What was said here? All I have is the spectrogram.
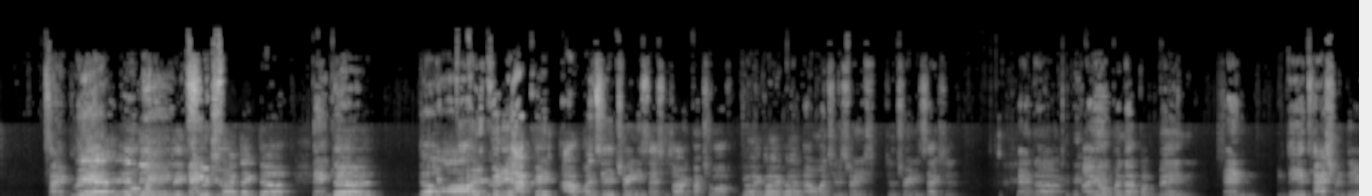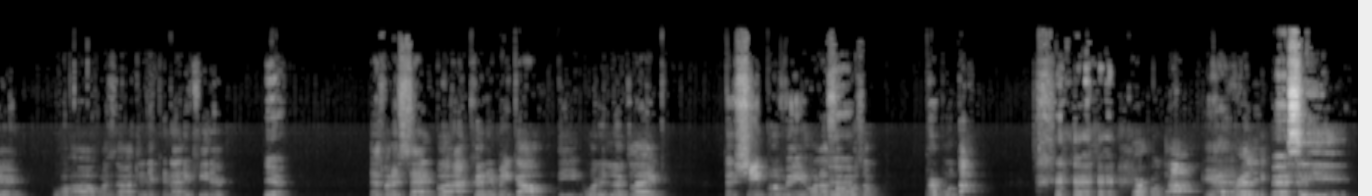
type. Right? Yeah, it okay, did like thank switch you. type, like the Thank you. the the You, um, bro, you couldn't. I could. I went to the training session. Sorry, to cut you off. Go ahead, go ahead, go ahead. I went to the training the training section, and uh, I opened up a bin, and the attachment there uh, was uh, I think the kinetic feeder. Yeah. That's what it said, but I couldn't make out the what it looked like, the shape of it. All I saw Yeah. was a purple dot. Purple dot. Yeah. Really? yeah. See,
